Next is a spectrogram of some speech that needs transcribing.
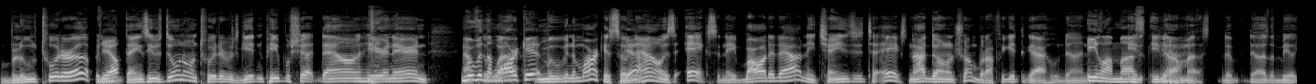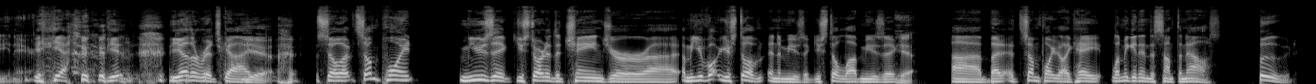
blew Twitter up and Yep. things he was doing on Twitter was getting people shut down here and there and Moving the while- market. moving the market. So Yeah. now it's X, and they bought it out and he changed it to X. Not Donald Trump, but I forget the guy who done it. Elon Musk, Elon yeah. Musk, the, the other billionaire. yeah, the, the other rich guy. Yeah. So at some point, music you started to change your. Uh, I mean, you've, you're still into music. You still love music. Yeah. Uh, but at some point, you're like, hey, let me get into something else. Food.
